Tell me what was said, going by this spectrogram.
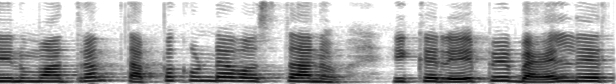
నేను మాత్రం తప్పకుండా వస్తాను. ఇక రేపే బయలుదేరుతాను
